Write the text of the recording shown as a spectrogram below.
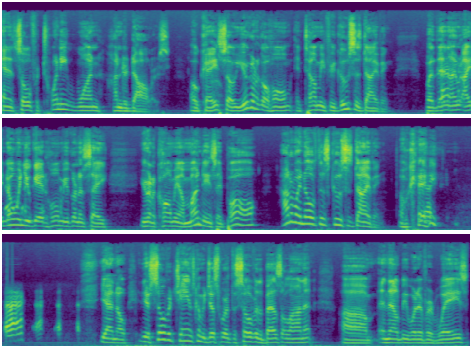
and it sold for twenty one hundred dollars. Okay, so you're going to go home and tell me if your goose is diving, but then I, I know when you get home, you're going to say, you're going to call me on Monday and say, Paul, how do I know if this goose is diving? Okay. Yeah, no. Your silver chain's going to be just worth the silver, the bezel on it, um, and that'll be whatever it weighs.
